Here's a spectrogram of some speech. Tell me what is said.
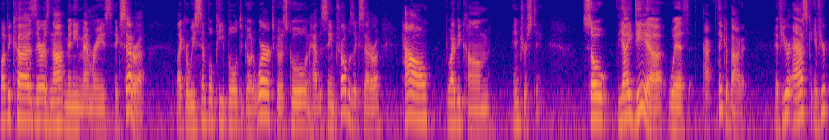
but because there is not many memories, etc. Like, are we simple people to go to work, to go to school, and have the same troubles, etc.? How do I become interesting? So, the idea with think about it. If you're asking, if you're,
